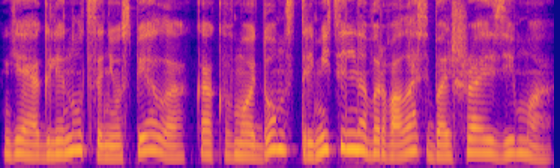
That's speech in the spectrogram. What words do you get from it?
Я оглянуться не успела, как в мой дом стремительно ворвалась большая зима.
